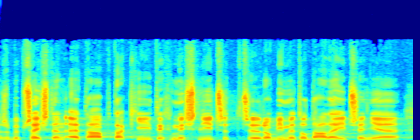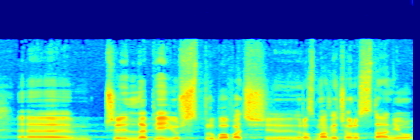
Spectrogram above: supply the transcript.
żeby przejść ten etap taki tych myśli, czy, czy robimy to dalej, czy nie, e, czy lepiej już spróbować e, rozmawiać o rozstaniu.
